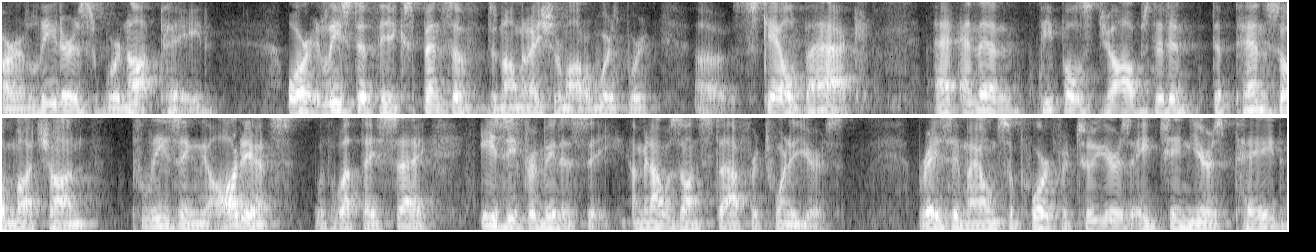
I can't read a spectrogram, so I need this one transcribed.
our leaders were not paid, or at least if the expensive denominational model were, were uh, scaled back, and, and then people's jobs didn't depend so much on pleasing the audience with what they say. Easy for me to see. I mean, I was on staff for 20 years, raising my own support for two years, 18 years paid.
